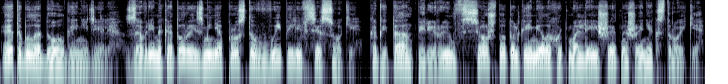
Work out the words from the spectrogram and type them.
Это была долгая неделя, за время которой из меня просто выпили все соки. Капитан перерыл все, что только имело хоть малейшее отношение к стройке.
